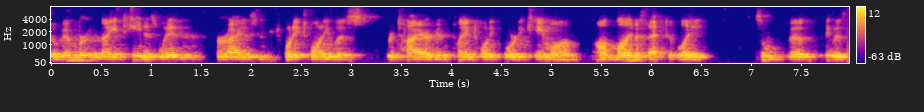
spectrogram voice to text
November of 19 is when Horizon 2020 was retired and Plan 2040 came on online effectively. So it was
